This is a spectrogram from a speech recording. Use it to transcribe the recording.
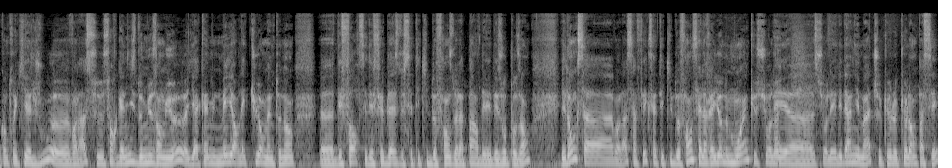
contre qui elle joue, euh, voilà, se- s'organisent de mieux en mieux. Il y a quand même une meilleure lecture maintenant euh, des forces et des faiblesses de cette équipe de France de la part des, des opposants. Et donc ça, voilà, ça fait que cette équipe de France, elle rayonne moins que sur les euh, sur les, les derniers matchs que l'an passé.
